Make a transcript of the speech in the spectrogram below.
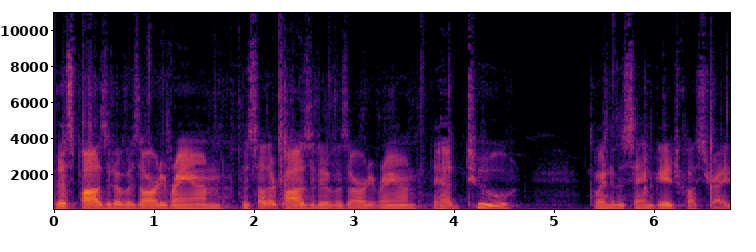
This positive was already ran. This other positive was already ran. They had two going to the same gauge cluster. I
